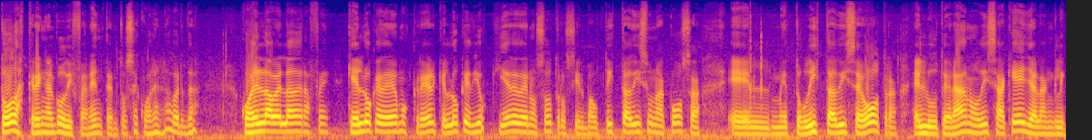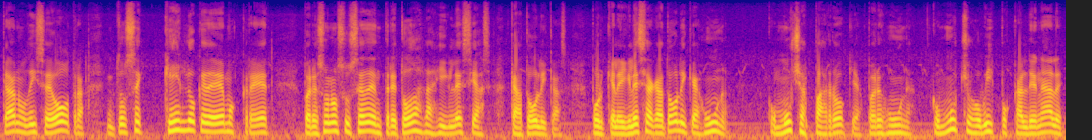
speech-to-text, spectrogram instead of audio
todas creen algo diferente. Entonces, ¿cuál es la verdad? ¿Cuál es la verdadera fe? ¿Qué es lo que debemos creer? ¿Qué es lo que Dios quiere de nosotros? Si el bautista dice una cosa, el metodista dice otra, el luterano dice aquella, el anglicano dice otra. Entonces, ¿qué es lo que debemos creer? Pero eso no sucede entre todas las iglesias católicas, porque la iglesia católica es una, con muchas parroquias, pero es una, con muchos obispos cardenales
